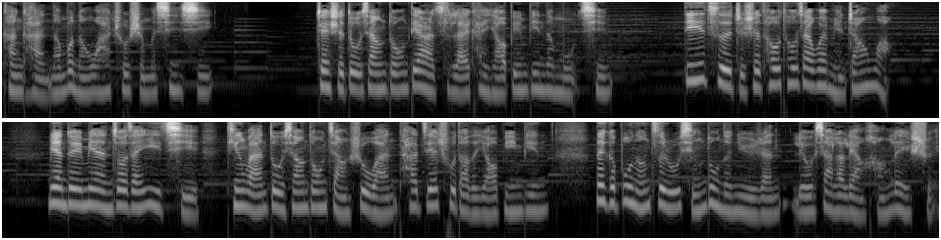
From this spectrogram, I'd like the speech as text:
看看能不能挖出什么信息。这是杜湘东第二次来看姚彬彬的母亲，第一次只是偷偷在外面张望。面对面坐在一起，听完杜湘东讲述完他接触到的姚彬彬，那个不能自如行动的女人流下了两行泪水。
